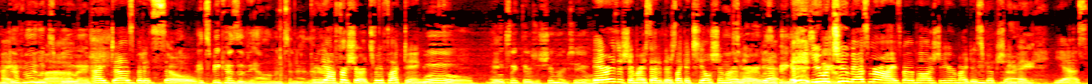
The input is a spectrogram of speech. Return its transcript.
It I definitely looks bluish. it does but it's so It's because of the elements in it. That yeah for sure it's reflecting Whoa. It looks like there's a shimmer too. There is a shimmer. I said it. There's like a teal shimmer Oh, in sorry, I there. Yeah. You were too mesmerized by the polish to hear my description. Right. But yes,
